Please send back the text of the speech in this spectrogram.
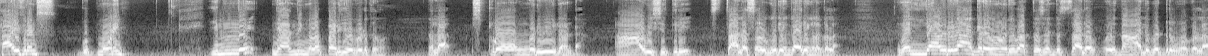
ഹായ് ഫ്രണ്ട്സ് ഗുഡ് മോർണിംഗ് ഇന്ന് ഞാൻ നിങ്ങളെ പരിചയപ്പെടുത്തുന്നത് നല്ല സ്ട്രോങ് ഒരു വീടാണ്ട ആവശ്യത്തിൽ സ്ഥല സൗകര്യം കാര്യങ്ങളൊക്കെ ഉള്ള. അതെല്ലാവരും ഒരു ആഗ്രഹമാണ് ഒരു പത്ത് സെന്റ് സ്ഥലം ഒരു നാല് ബെഡ്റൂമൊക്കെ ഉള്ള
